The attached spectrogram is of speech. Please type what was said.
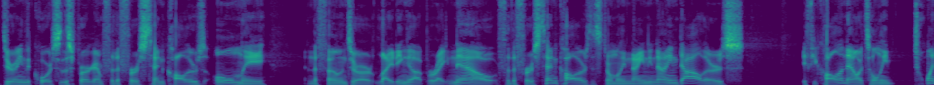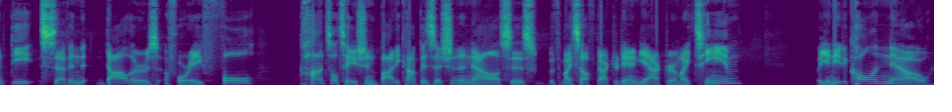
during the course of this program, for the first ten callers only, and the phones are lighting up right now. For the first ten callers, it's normally ninety nine dollars. If you call in now, it's only $27 for a full consultation, body composition analysis with myself, Dr. Dan Yachter, and my team. But you need to call in now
